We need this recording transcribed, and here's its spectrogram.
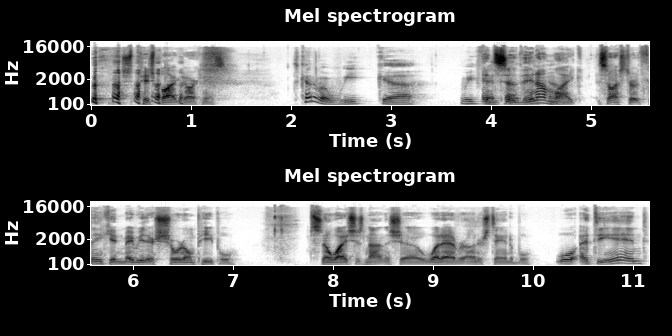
Just pitch black darkness. it's kind of a weak, uh, weak. And so then I'm like, so I start thinking maybe they're short on people. Snow White's just not in the show. Whatever, understandable. Well, at the end,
